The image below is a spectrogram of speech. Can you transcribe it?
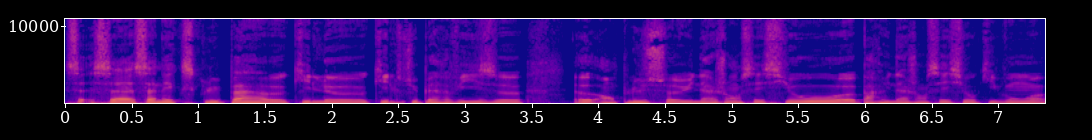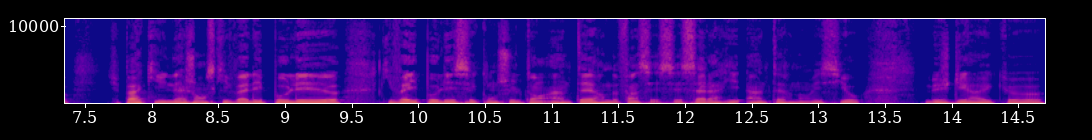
ça, n'exclut pas euh, qu'il supervise en plus une agence SEO par une agence SEO qui vont, je sais pas, qui une agence qui va l'épauler, qui va épauler ses consultants internes, enfin ses, ses salariés internes en SEO. Mais je dirais que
